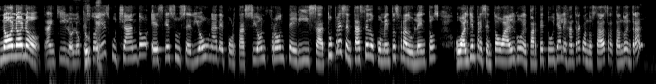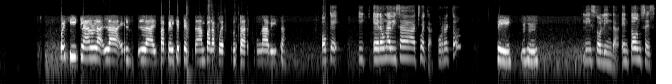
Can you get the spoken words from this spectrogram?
No, no, no, tranquilo. Lo que estoy escuchando es que sucedió una deportación fronteriza. ¿Tú presentaste documentos fraudulentos o alguien presentó algo de parte tuya, Alejandra, cuando estabas tratando de entrar? Pues sí, claro, la, la, el, la- el papel que te dan para poder cruzar una visa. Ok, y era una visa chueca, ¿correcto? Sí. ujú. Listo, linda. Entonces,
